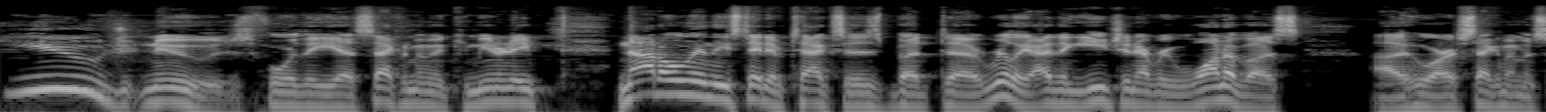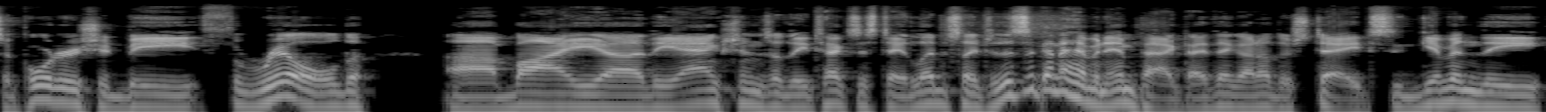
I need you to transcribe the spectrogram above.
huge news for the uh, Second Amendment community, not only in the state of Texas, but uh, really, I think each and every one of us uh, who are Second Amendment supporters should be thrilled uh, by uh, the actions of the Texas state legislature. This is going to have an impact, I think, on other states, given the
